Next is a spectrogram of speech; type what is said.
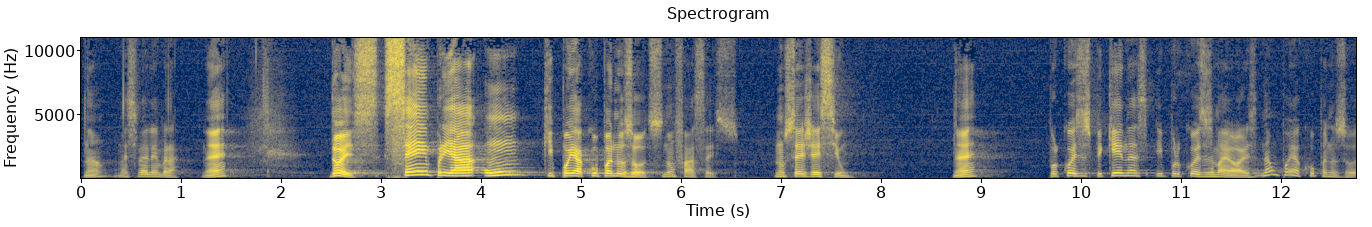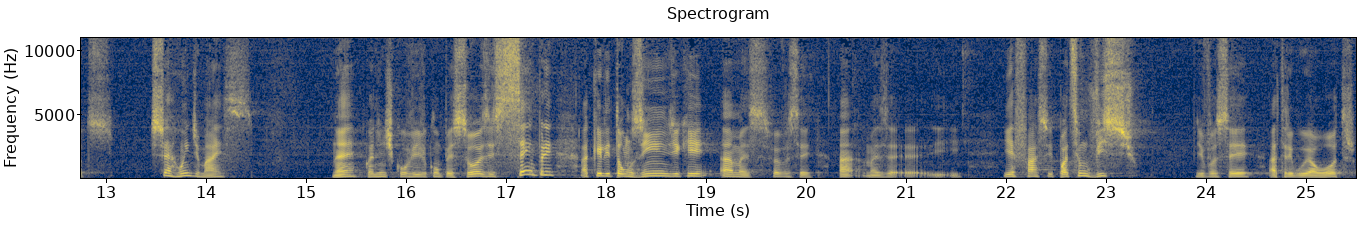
Não, mas você vai lembrar, né? Dois, sempre há um que põe a culpa nos outros. Não faça isso. Não seja esse um, né? Por coisas pequenas e por coisas maiores. Não põe a culpa nos outros. Isso é ruim demais né? Quando a gente convive com pessoas e sempre aquele tonzinho de que, ah, mas foi você, ah, mas é, é e, e, é fácil, pode ser um vício de você atribuir ao outro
